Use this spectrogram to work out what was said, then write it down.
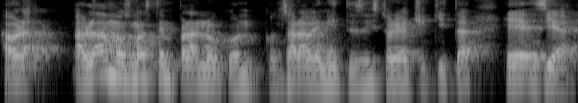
Ahora, hablábamos más temprano con, con Sara Benítez de Historia Chiquita. Ella decía,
